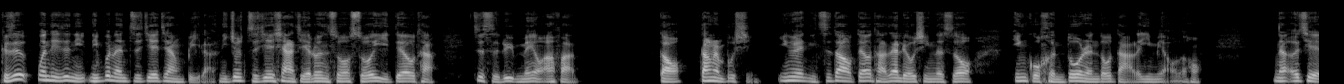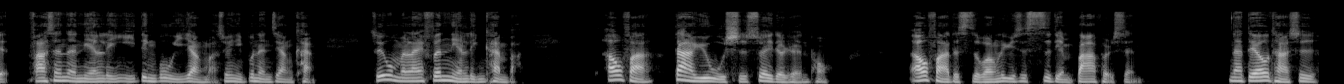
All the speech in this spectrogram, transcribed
可是问题是你你不能直接这样比啦，你就直接下结论说，所以 Delta 致死率没有 Alpha 高，当然不行，因为你知道 Delta 在流行的时候，英国很多人都打了疫苗了，哈。那而且发生的年龄一定不一样嘛，所以你不能这样看。所以我们来分年龄看吧。Alpha 大于五十岁的人，吼，Alpha 的死亡率是四点八 percent，那 Delta 是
